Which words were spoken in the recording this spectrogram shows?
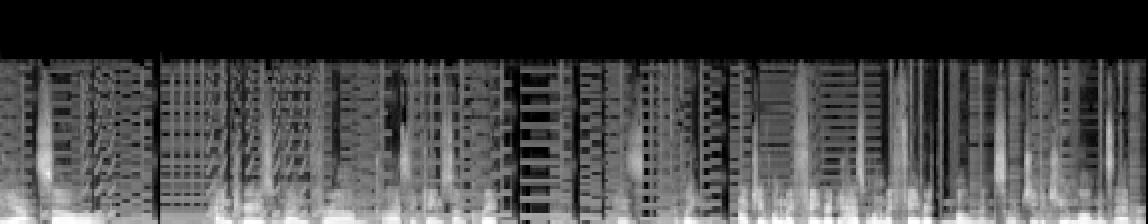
But yeah, so Andrew's run from classic games done quick is I believe actually one of my favorite it has one of my favorite moments or GDQ moments ever.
